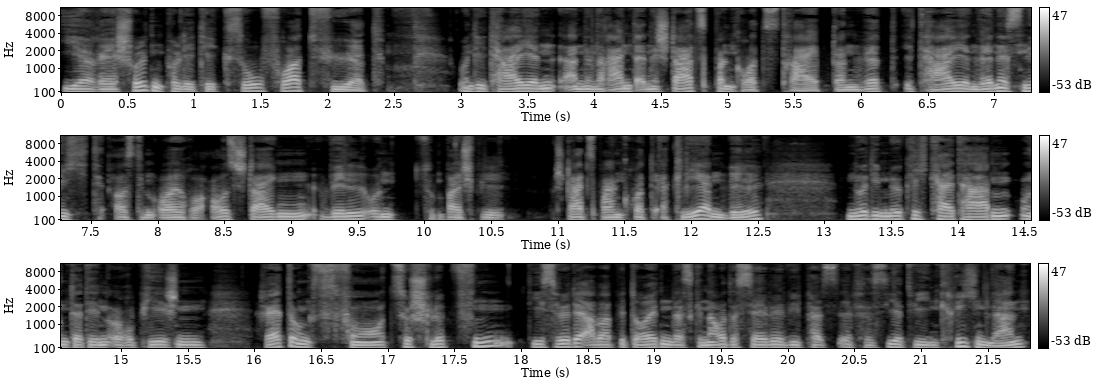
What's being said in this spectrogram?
ihre Schuldenpolitik so fortführt und Italien an den Rand eines Staatsbankrotts treibt, dann wird Italien, wenn es nicht aus dem Euro aussteigen will und zum Beispiel Staatsbankrott erklären will, nur die Möglichkeit haben, unter den europäischen Rettungsfonds zu schlüpfen. Dies würde aber bedeuten, dass genau dasselbe wie äh, passiert wie in Griechenland,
